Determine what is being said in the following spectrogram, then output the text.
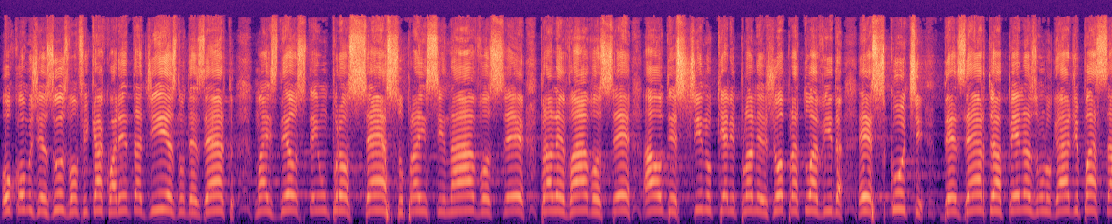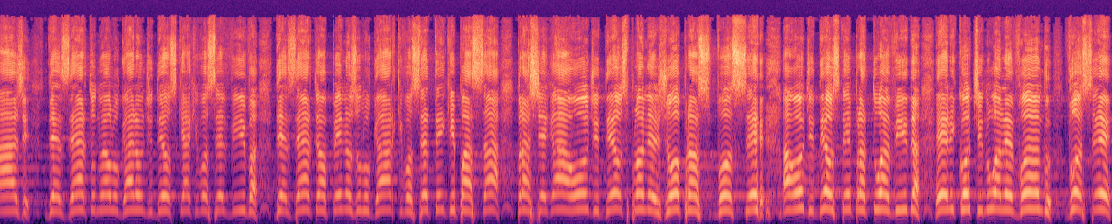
ou como Jesus, vão ficar 40 dias no deserto, mas Deus tem um processo para ensinar você, para levar você ao destino que Ele planejou para a tua vida. Escute, deserto é apenas um lugar de passagem, deserto não é o lugar onde Deus quer que você viva, deserto é apenas o lugar que você tem que passar para chegar aonde Deus planejou para você aonde Deus tem para a tua vida, Ele continua levando você,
